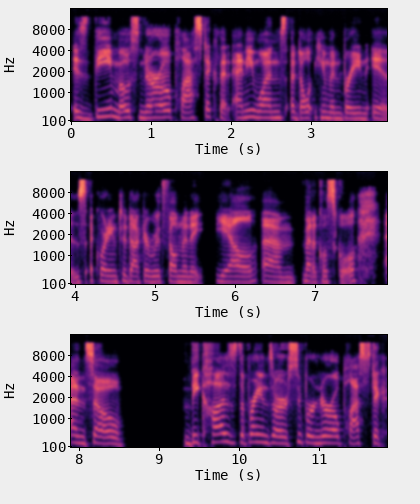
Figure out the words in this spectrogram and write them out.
is the most neuroplastic that anyone's adult human brain is, according to Dr. Ruth Feldman at Yale um, Medical School. And so, because the brains are super neuroplastic,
